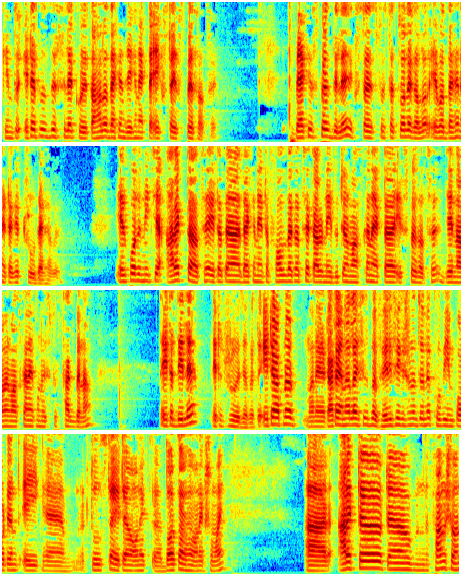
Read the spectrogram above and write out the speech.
কিন্তু এটাতে যদি সিলেক্ট করি, তাহলে দেখেন যে এখানে একটা এক্সট্রা স্পেস আছে। ব্যাক স্পেস দিলে এক্সট্রা স্পেসটা চলে গেল, এবার দেখেন এটাকে ট্রু দেখাবে। এরপরে নিচে আরেকটা আছে, এটাতে দেখেন এটা ফলস দেখাচ্ছে, কারণ এই দুটার মাঝখানে একটা স্পেস আছে, যে নামের মাঝখানে কোনো স্পেস থাকবে না। তো এটা দিলে এটা ট্রু হয়ে যাবে। তো এটা আপনার মানে ডাটা অ্যানালাইসিস বা ভেরিফিকেশনের জন্য খুবই ইম্পর্টেন্ট এই টুলসটা এটা অনেক দরকার হয় অনেক সময়। আর আরেকটা ফাংশন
